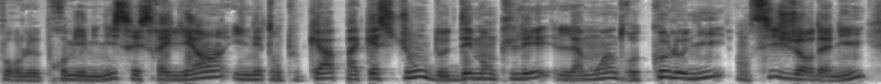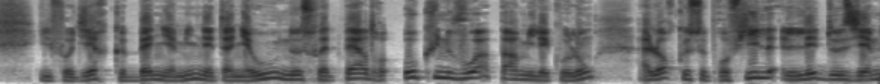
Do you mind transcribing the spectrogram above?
Pour le premier ministre israélien, il n'est en tout cas pas question de démanteler la moindre colonie en Cisjordanie. Il faut dire que Benjamin Netanyahou ne souhaite perdre aucune voix parmi les colons alors que se profilent les deuxièmes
